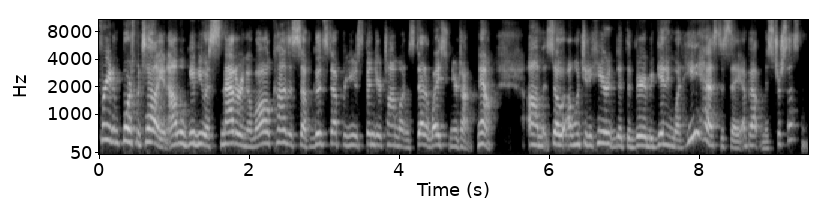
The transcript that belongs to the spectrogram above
freedom force battalion. I will give you a smattering of all kinds of stuff good stuff for you to spend your time on instead of wasting your time. Now um, so i want you to hear at the very beginning what he has to say about mr sussmann.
